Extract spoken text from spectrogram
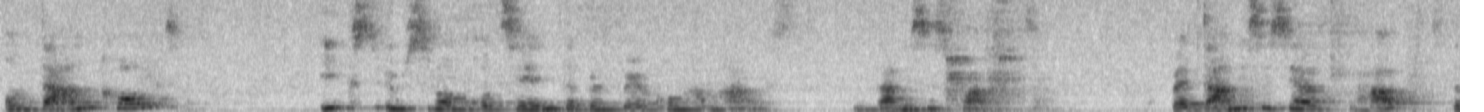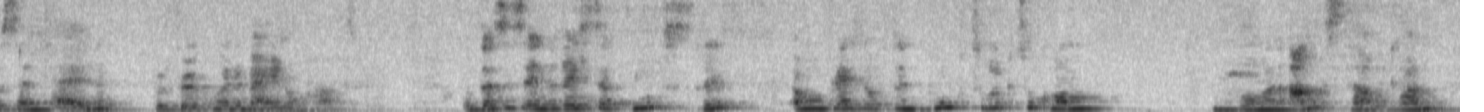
Und dann kommt, XY Prozent der Bevölkerung haben Angst. Und dann ist es Fakt. Weil dann ist es ja Fakt, dass ein Teil der Bevölkerung eine Meinung hat. Und das ist ein rechter Kunstgriff, aber um vielleicht auf den Punkt zurückzukommen, wo man Angst haben kann,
